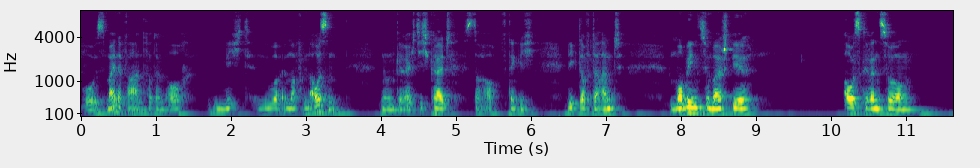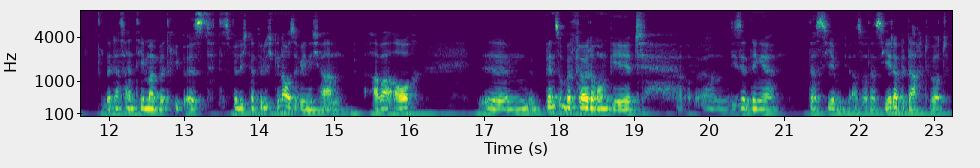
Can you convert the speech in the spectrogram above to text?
wo ist meine Verantwortung auch? Nicht nur immer von außen. Nun, Gerechtigkeit ist doch auch, denke ich, liegt auf der Hand. Mobbing zum Beispiel, Ausgrenzung, wenn das ein Thema im Betrieb ist, das will ich natürlich genauso wenig haben. Aber auch ähm, wenn es um Beförderung geht, ähm, diese Dinge, dass, hier, also dass jeder bedacht wird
